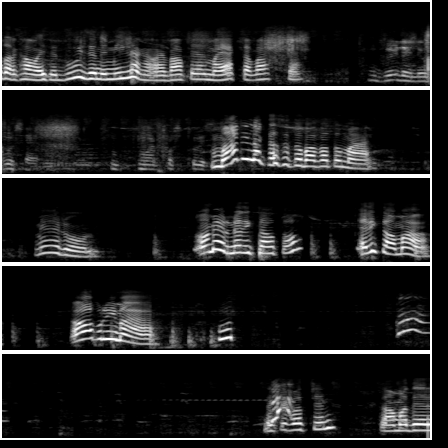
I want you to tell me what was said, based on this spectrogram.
আদার খাওয়াইছে দুইজনে মিল্লা খাওয়ায় বাপে আর মা একটা বাচ্চা। মাটি লাগতেছে তো বাবা তোমার। মেহরুন ও মেহরুন এদিক চাও তো। এদিক চাও মা। ও বুড়ি মা। দেখতে পাচ্ছেন? তো আমাদের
